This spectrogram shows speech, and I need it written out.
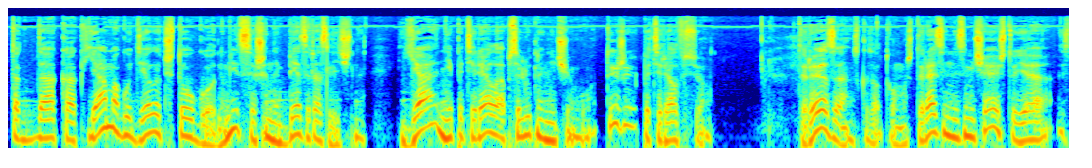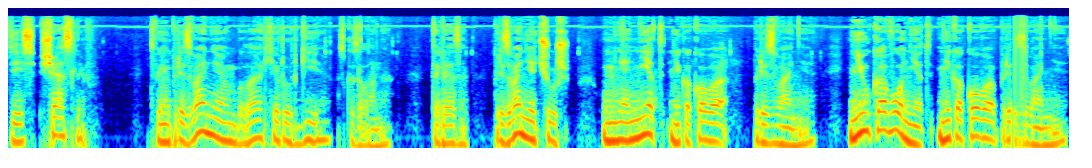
тогда как я могу делать что угодно. Мне это совершенно безразлично. Я не потеряла абсолютно ничего. Ты же потерял все. Тереза, сказал Томаш, ты разве не замечаешь, что я здесь счастлив? Твоим призванием была хирургия, сказала она. Тереза, призвание чушь. У меня нет никакого призвания. Ни у кого нет никакого призвания.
